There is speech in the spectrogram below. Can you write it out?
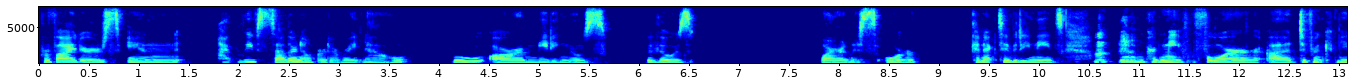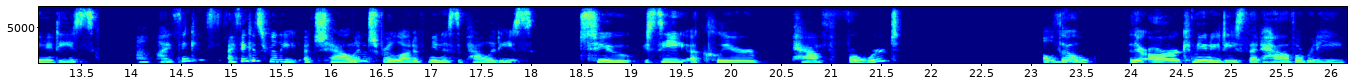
providers in, I believe, southern Alberta right now who are meeting those those wireless or connectivity needs. pardon me for uh, different communities. Um, I think it's I think it's really a challenge for a lot of municipalities to see a clear path forward. Although there are communities that have already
